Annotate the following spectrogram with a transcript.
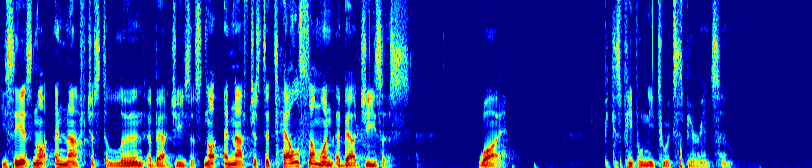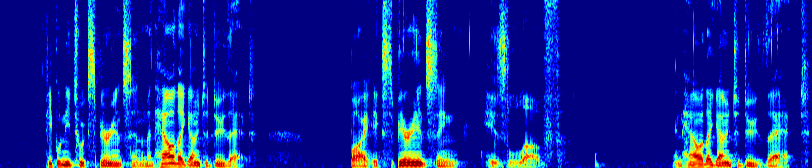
You see, it's not enough just to learn about Jesus, not enough just to tell someone about Jesus. Why? Because people need to experience him. People need to experience him. And how are they going to do that? By experiencing his love. And how are they going to do that?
